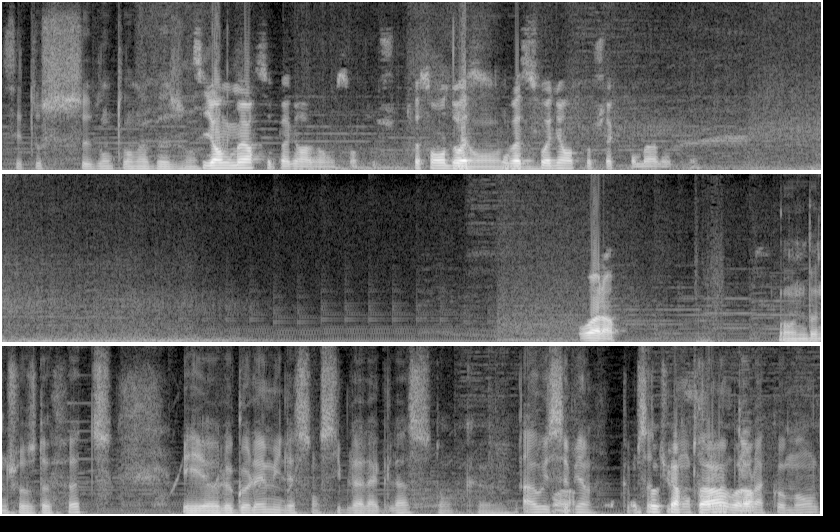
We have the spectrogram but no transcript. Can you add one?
C'est tout ce dont on a besoin. Si Yang meurt, c'est pas grave, on s'en fiche. De toute façon, on, doit, on va se soigner entre chaque combat. Donc... Euh. Voilà. Bon, une bonne chose de faite. Et euh, le golem, il est sensible à la glace, donc... Euh, ah oui, c'est bien. Comme ça, tu montres ça, la commande.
